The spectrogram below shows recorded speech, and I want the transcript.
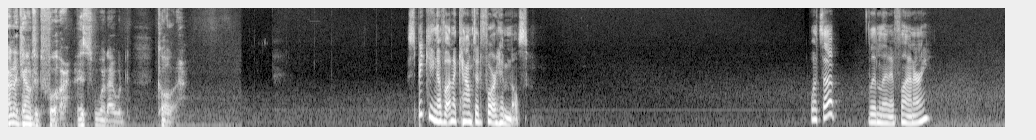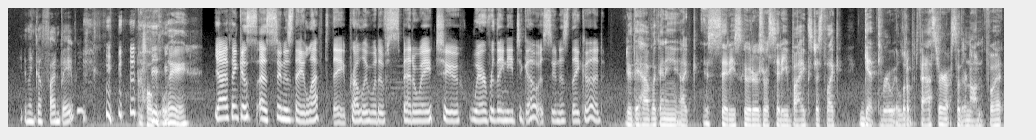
unaccounted for is what I would call her. Speaking of unaccounted for hymnals, what's up, Linlin and Flannery? You think I'll find baby? Hopefully. Yeah, I think as as soon as they left, they probably would have sped away to wherever they need to go as soon as they could. Do they have like any like city scooters or city bikes just to like get through a little bit faster so they're not on foot?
